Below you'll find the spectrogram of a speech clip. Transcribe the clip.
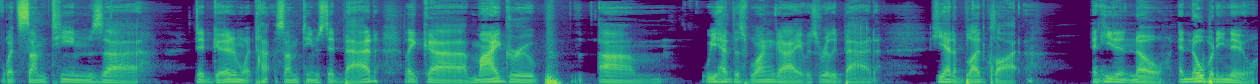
what some teams, uh, did good and what t- some teams did bad. Like, uh, my group, um, we had this one guy, it was really bad. He had a blood clot and he didn't know, and nobody knew.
